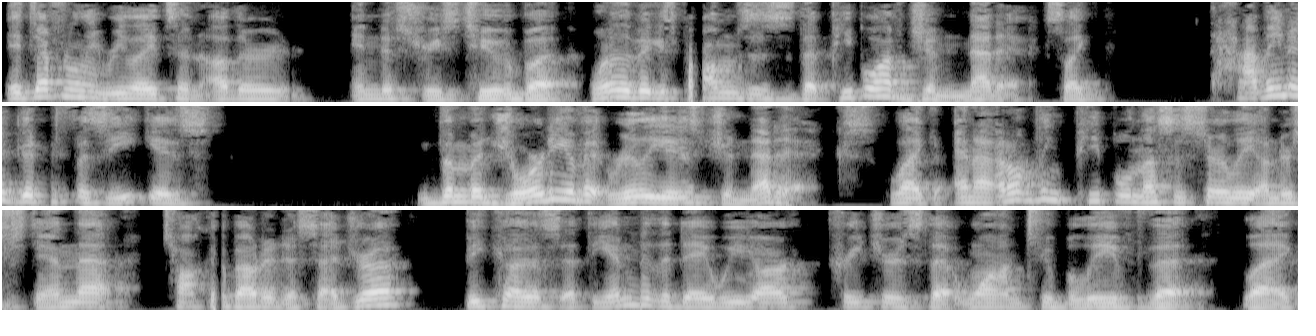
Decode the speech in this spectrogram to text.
it definitely relates in other industries too. But one of the biggest problems is that people have genetics. Like having a good physique is the majority of it really is genetics. Like, and I don't think people necessarily understand that, talk about it, etc. Because at the end of the day, we are creatures that want to believe that like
